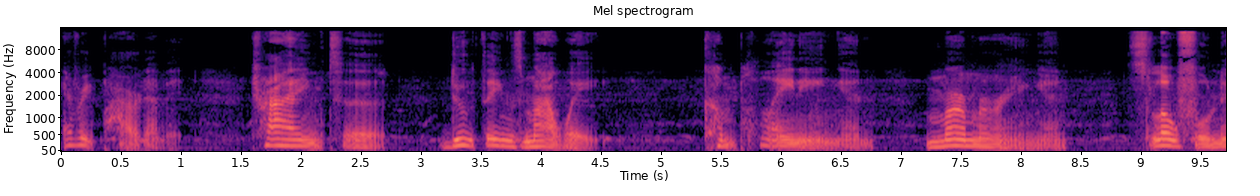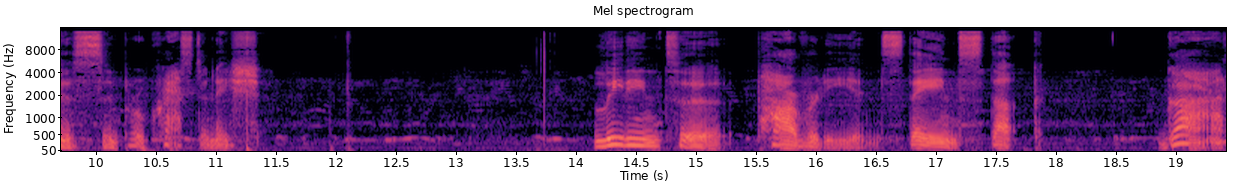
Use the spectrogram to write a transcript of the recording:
every part of it, trying to do things my way, complaining and murmuring and slowfulness and procrastination, leading to poverty and staying stuck. God,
